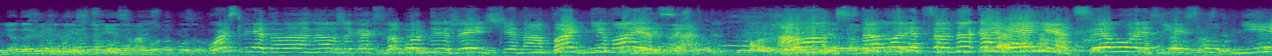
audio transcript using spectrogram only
Я дарю тебе свободу. После этого она уже как свободная женщина поднимается, а он становится на колени, целует ей ступни,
